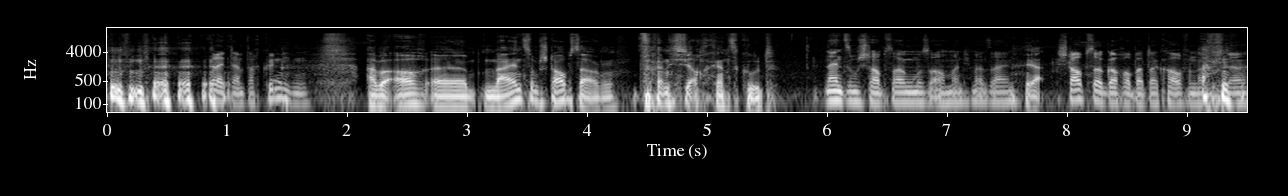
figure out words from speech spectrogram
vielleicht einfach kündigen. Aber auch äh, Nein zum Staubsaugen fand ich auch ganz gut. Nein zum Staubsaugen muss auch manchmal sein. Ja. Staubsaugerroboter kaufen habe ich da.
